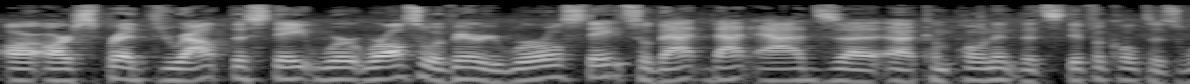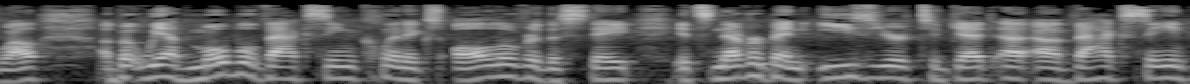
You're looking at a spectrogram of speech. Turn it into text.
are, are, spread throughout the state. We're, we're also a very rural state, so that, that adds a, a component that's difficult as well. Uh, but we have mobile vaccine clinics all over the state. It's never been easier to get a, a vaccine.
